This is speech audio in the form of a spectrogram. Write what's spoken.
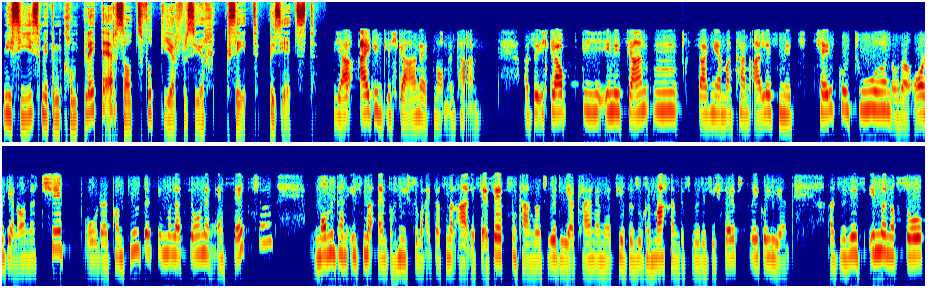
wie sie es mit dem kompletten Ersatz von Tierversuchen sieht bis jetzt. Ja, eigentlich gar nicht momentan. Also ich glaube, die Initianten sagen ja, man kann alles mit Zellkulturen oder Organ on a Chip oder Computersimulationen ersetzen. Momentan ist man einfach nicht so weit, dass man alles ersetzen kann, sonst würde ja keiner mehr Tierversuche machen, das würde sich selbst regulieren. Also es ist immer noch so,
